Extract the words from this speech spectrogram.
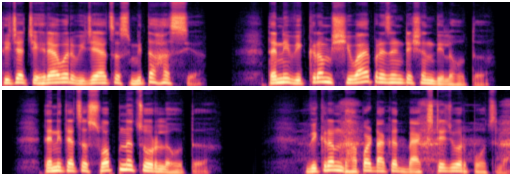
तिच्या चेहऱ्यावर विजयाचं स्मितहास्य. त्यांनी विक्रम शिवाय प्रेझेंटेशन दिलं होतं. त्यांनी त्याचं स्वप्न चोरलं होतं. विक्रम धापा टाकत बॅकस्टेजवर पोहोचला.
